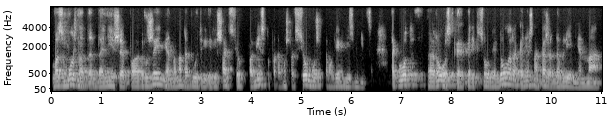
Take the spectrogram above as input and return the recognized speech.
возможно дальнейшее погружение, но надо будет решать все по месту, потому что все может к тому времени измениться. Так вот, рост коррекционной доллара, конечно, окажет давление на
